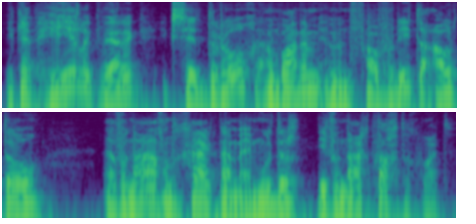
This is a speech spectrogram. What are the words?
Ik heb heerlijk werk. Ik zit droog en warm in mijn favoriete auto. En vanavond ga ik naar mijn moeder die vandaag 80 wordt.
